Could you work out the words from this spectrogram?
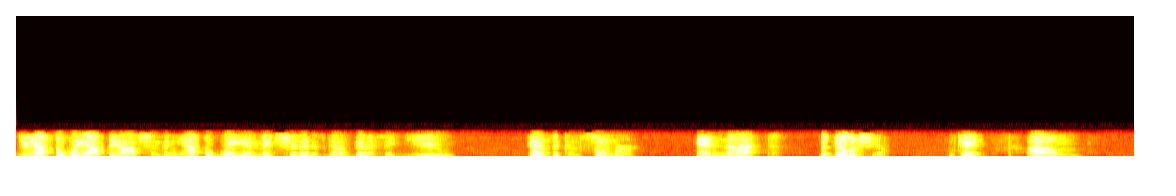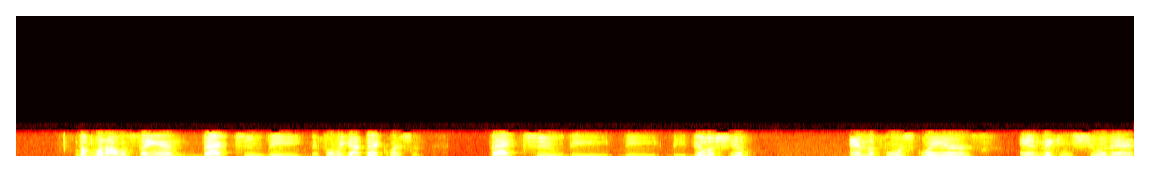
you have to weigh out the options and you have to weigh and make sure that it's going to benefit you as the consumer and not the dealership. Okay? Um, but what I was saying back to the before we got that question, back to the the the dealership and the four squares and making sure that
